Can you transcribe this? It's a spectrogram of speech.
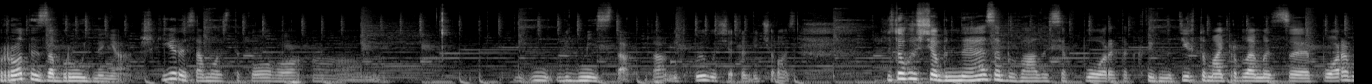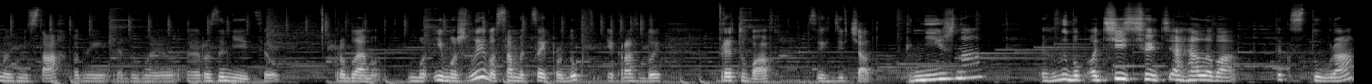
проти забруднення шкіри саме ось такого а, від міста, та, від пилу ще там від чогось. Для того, щоб не забивалися пори так активно. Ті, хто мають проблеми з порами в містах, вони, я думаю, розуміють цю проблему. І, можливо, саме цей продукт якраз би врятував цих дівчат. Кніжна, глибоко очищуюча гелева текстура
